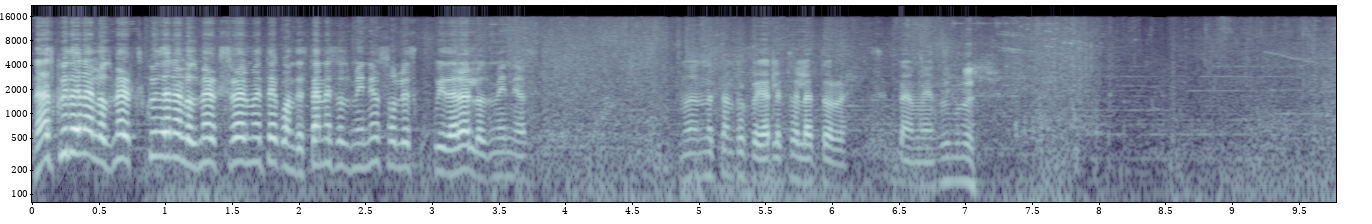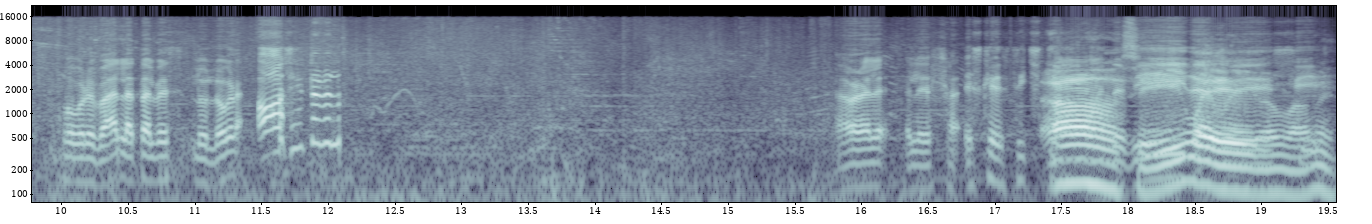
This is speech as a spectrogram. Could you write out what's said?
Nada, cuidan a los mercs, cuidan a los mercs. Realmente cuando están esos minions solo es cuidar a los minions. No, no es tanto pegarle toda la torre. Exactamente. Vámonos. Pobre bala, tal vez lo logra. ¡Oh, sí, tal vez lo... Ahora le, le fa- es que Stitch tiene un Ah, de sí, vida, güey. No sí. mames.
